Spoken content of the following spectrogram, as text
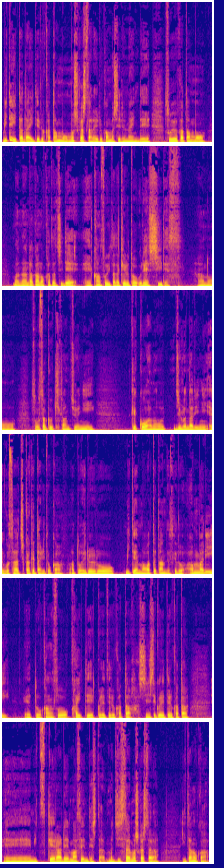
見ていただいている方ももしかしたらいるかもしれないんでそういう方も、まあ、何らかの形で、えー、感想いただけると嬉しいです。あの創作期間中に結構あの自分なりにエゴサーチかけたりとかあといろいろ見て回ってたんですけどあんまり、えーと、感想を書いてくれてる方発信してくれてる方、えー、見つけられませんでした、まあ、実際もしかしたらいたのか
